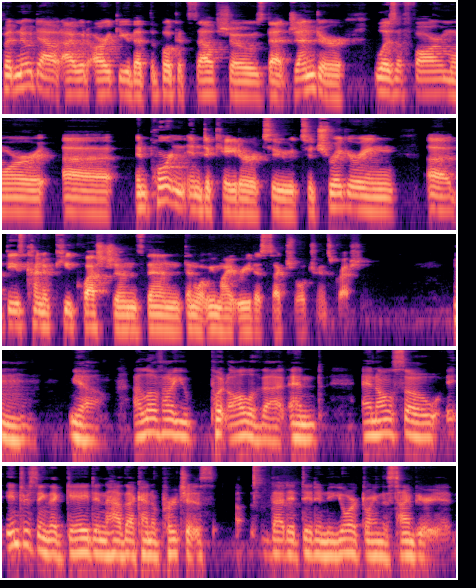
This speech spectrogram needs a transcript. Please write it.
but no doubt, I would argue that the book itself shows that gender was a far more uh, important indicator to to triggering uh, these kind of key questions than than what we might read as sexual transgression. Mm, yeah, I love how you put all of that, and and also interesting that Gay didn't have that kind of purchase that it did in New York during this time period.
